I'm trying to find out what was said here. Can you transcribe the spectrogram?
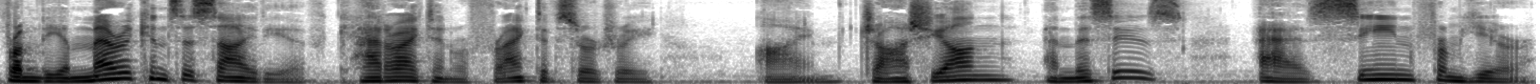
From the American Society of Cataract and Refractive Surgery, I'm Josh Young, and this is As Seen From Here.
